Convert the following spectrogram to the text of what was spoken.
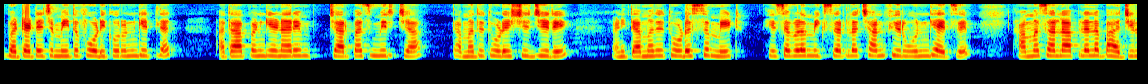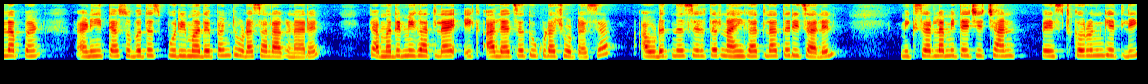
बटाट्याच्या मी इथं फोडी करून घेतल्यात. आता आपण घेणारे चार पाच मिरच्या त्यामध्ये थोडेसे जिरे आणि त्यामध्ये थोडंसं मीठ हे सगळं मिक्सरला छान फिरवून घ्यायचे. हा मसाला आपल्याला भाजीला पण आणि त्यासोबतच पुरीमध्ये पण थोडासा लागणार आहे. त्यामध्ये मी घातला आहे एक आल्याचा तुकडा छोटासा. आवडत नसेल तर नाही घातला तरी चालेल. मिक्सरला मी त्याची छान पेस्ट करून घेतली.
